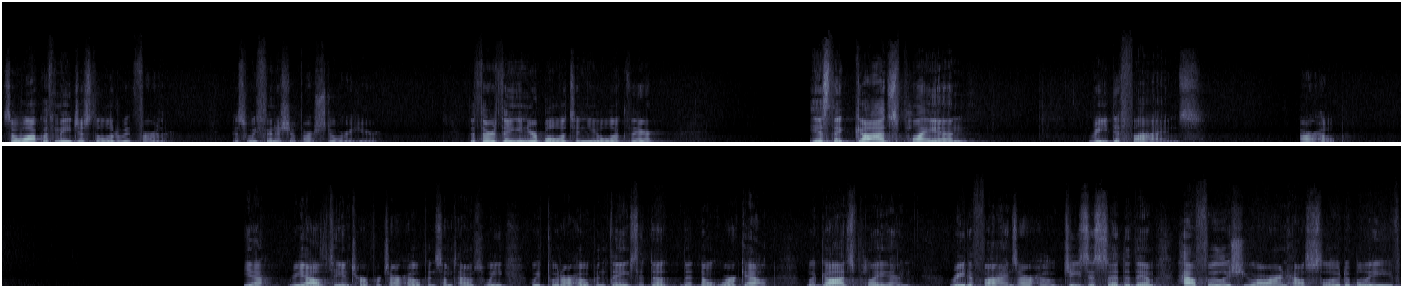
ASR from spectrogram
So, walk with me just a little bit further as we finish up our story here. The third thing in your bulletin, you'll look there, is that God's plan redefines our hope. Yeah, reality interprets our hope, and sometimes we, we put our hope in things that, do, that don't work out. But God's plan redefines our hope. Jesus said to them, How foolish you are, and how slow to believe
